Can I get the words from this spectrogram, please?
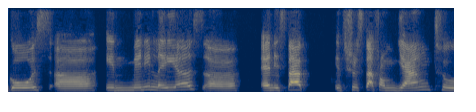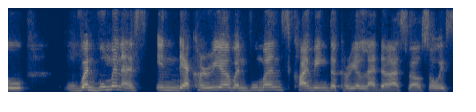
goes uh, in many layers. Uh, and it start it should start from young to when women as in their career, when women's climbing the career ladder as well. So it's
